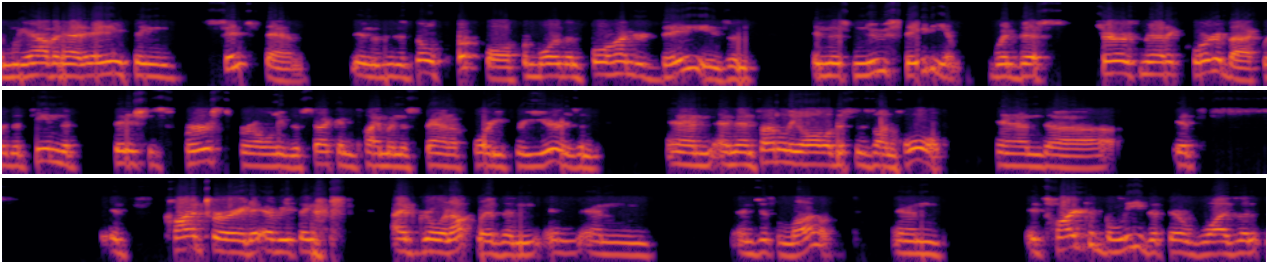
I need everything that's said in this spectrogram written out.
and we haven't had anything since then. You know, there's no football for more than 400 days, and in this new stadium with this charismatic quarterback with a team that finishes first for only the second time in the span of 43 years, and and and then suddenly all of this is on hold, and uh, it's it's contrary to everything I've grown up with and and and and just loved, and it's hard to believe that there wasn't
